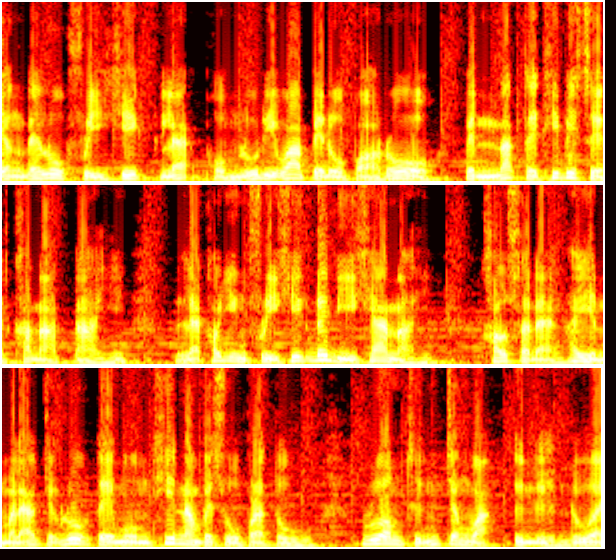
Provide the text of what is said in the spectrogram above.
ยังได้ลูกฟรีคิก และผมรู้ดีว่าเปโดปอโร เป็นนักเตะที่พิเศษขนาดไหน และเขายิงฟรีคิกได้ดีแค่ไหน เขาแสดงให้เห็นมาแล้วจากลูกเตะมุมที่นำไปสู่ประตู รวมถึงจังหวะอื่น ๆ ด้วย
